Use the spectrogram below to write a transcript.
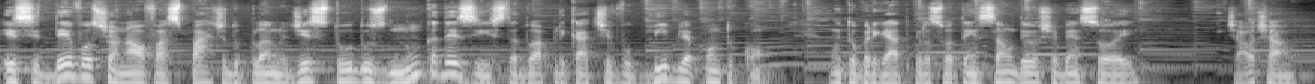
Esse devocional faz parte do plano de estudos Nunca Desista do aplicativo bíblia.com. Muito obrigado pela sua atenção, Deus te abençoe. Tchau, tchau.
